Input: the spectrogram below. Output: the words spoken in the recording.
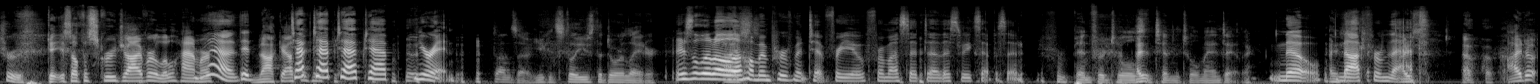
Truth. Get yourself a screwdriver, a little hammer. Yeah, did knock out tap the tap tap tap. You're in. Done so. You can still use the door later. There's a little uh, home improvement tip for you from us at uh, this week's episode. From Binford Tools and Tim the Toolman Taylor. No, not from that. I don't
